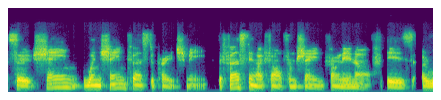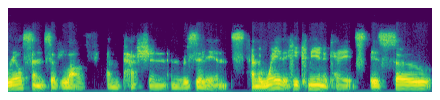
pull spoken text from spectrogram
so Shane, when Shane first approached me, the first thing I felt from Shane, funnily enough, is a real sense of love and passion and resilience. And the way that he communicates is so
